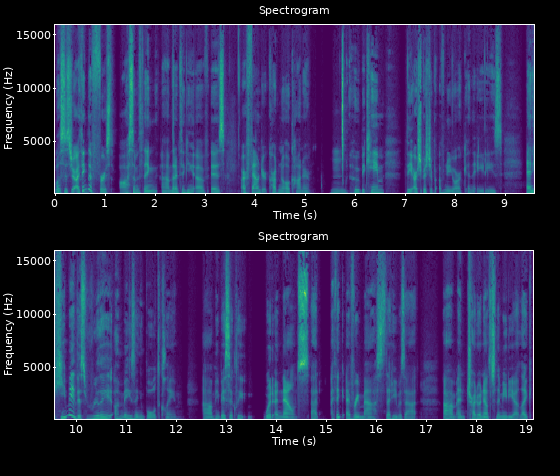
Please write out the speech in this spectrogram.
Well, sister, I think the first awesome thing um, that I'm thinking of is our founder, Cardinal O'Connor, who became the Archbishop of New York in the 80s. And he made this really amazing, bold claim. Um, he basically would announce at, I think, every Mass that he was at, um, and try to announce to the media, like,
